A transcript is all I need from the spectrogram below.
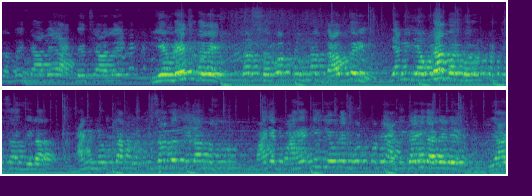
सदस्य आले अध्यक्ष आले. एवढेच नव्हे तर सर्व पूर्ण गावकरी यांनी एवढा भरभरून प्रतिसाद दिला. आणि नुसता प्रतिसादच दिला नसून माझे बाहेरचे एवढे मोठमोठे अधिकारी झालेले या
